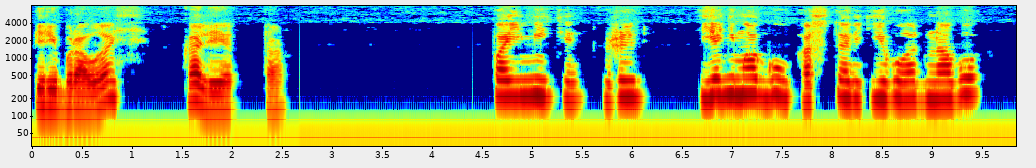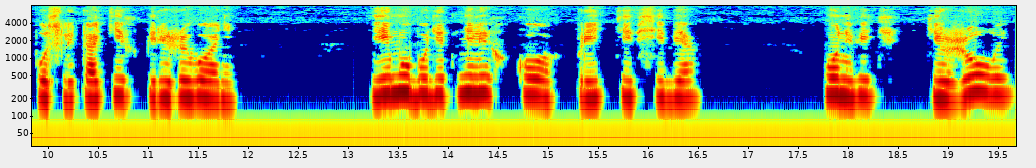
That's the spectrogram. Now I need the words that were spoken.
перебралась Калетта. Поймите, Жиль, я не могу оставить его одного после таких переживаний. Ему будет нелегко прийти в себя. Он ведь тяжелый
